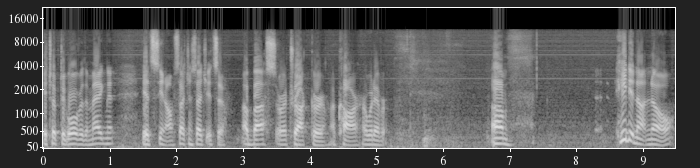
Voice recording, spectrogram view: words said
it took to go over the magnet. It's, you know, such and such. It's a, a bus or a truck or a car or whatever. Um, he did not know,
